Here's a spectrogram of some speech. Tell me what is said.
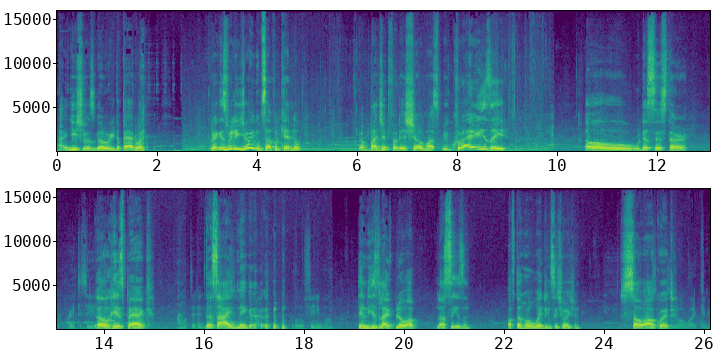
I knew she was gonna read a bad one. Greg is really enjoying himself with Kendall. The budget for this show must be crazy. Oh, the sister. Great to see you. Oh, his back. The side nigga. with a little feeding bowl. Didn't his life blow up last season? After her wedding situation? So awkward. All like, give me-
